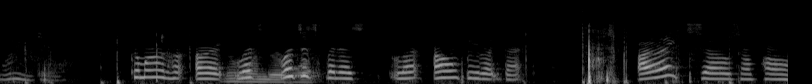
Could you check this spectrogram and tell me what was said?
wonder. Come on, all right. No let's let's just finish. Let I'll be right back. All right, so Southpaw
